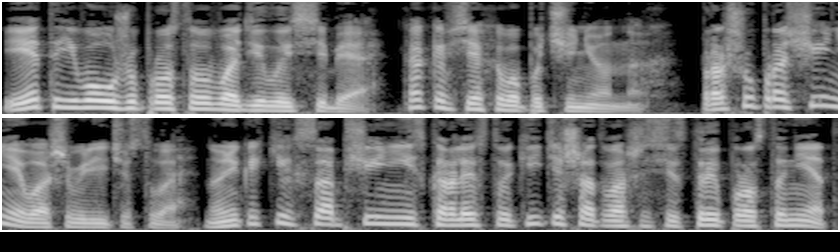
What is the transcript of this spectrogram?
И это его уже просто выводило из себя, как и всех его подчиненных. «Прошу прощения, Ваше Величество, но никаких сообщений из королевства Китиш от вашей сестры просто нет.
